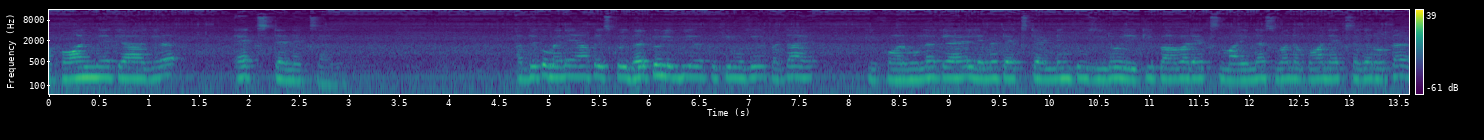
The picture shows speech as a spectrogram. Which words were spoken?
अपॉन में क्या आ गया? एक्स टेन एक्स आ गया। अब देखो, मैंने यहाँ पे इसको इधर क्यों लिख दिया? क्योंकि मुझे पता है कि फार्मूला क्या है? Limit x tending to zero a की power x minus one upon x अगर होता है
